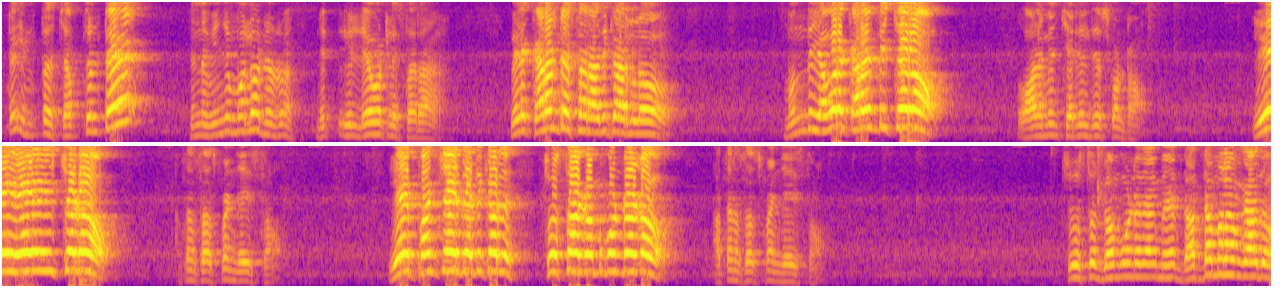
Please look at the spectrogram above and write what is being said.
అంటే ఇంత చెప్తుంటే నిన్న వింజమ్మలో వీళ్ళు ఇస్తారా? వీళ్ళకి కరెంట్ ఇస్తారు అధికారులు. ముందు ఎవరు కరెంట్ ఇచ్చారో వాళ్ళ మీద చర్యలు తీసుకుంటాం. ఏ ఏ ఇచ్చాడో అతను సస్పెండ్ చేయిస్తాం. ఏ పంచాయతీ అధికారి చూస్తా గమ్ముకుంటాడో అతను సస్పెండ్ చేయిస్తాం. చూస్తూ గమ్ముకుండేదానికి మేము దద్దమ్మలం కాదు.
